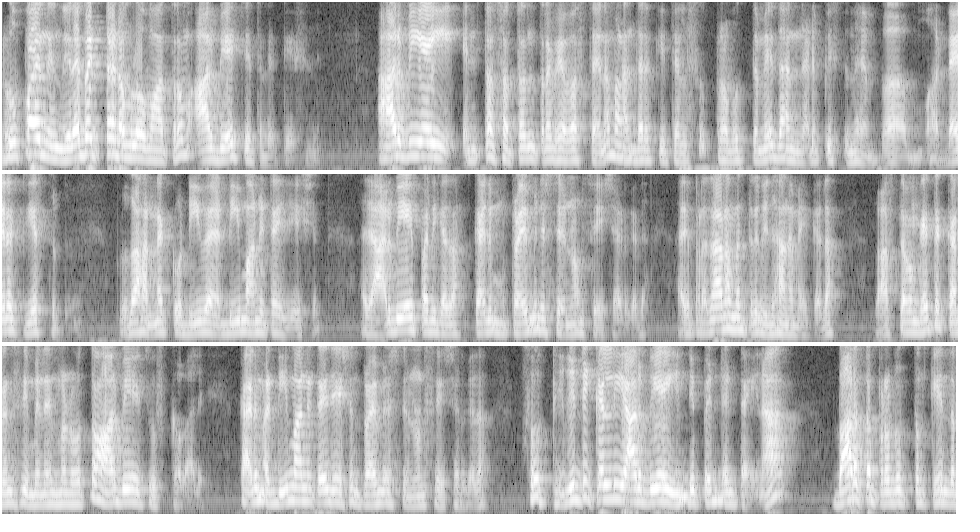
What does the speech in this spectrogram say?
రూపాయిని నిలబెట్టడంలో మాత్రం ఆర్బీఐ చేతులెత్తేసింది. ఆర్బీఐ ఎంత స్వతంత్ర వ్యవస్థ అయినా మనందరికీ తెలుసు. ప్రభుత్వమే దాన్ని నడిపిస్తున్న డైరెక్ట్ చేస్తుంటుంది ఉదాహరణకు డివై డిమానిటైజేషన్. అది ఆర్బీఐ పని కదా. కానీ ప్రైమ్ మినిస్టర్ అనౌన్స్ చేశాడు కదా. అది ప్రధానమంత్రి విధానమే కదా. వాస్తవంగా అయితే కరెన్సీ మేనేజ్మెంట్ మొత్తం ఆర్బీఐ చూసుకోవాలి. కానీ మరి డిమానిటైజేషన్ ప్రైమ్ మినిస్టర్ అనౌన్స్ చేశాడు కదా. సో థిరిటికల్లీ ఆర్బీఐ ఇండిపెండెంట్ అయినా భారత ప్రభుత్వం కేంద్ర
